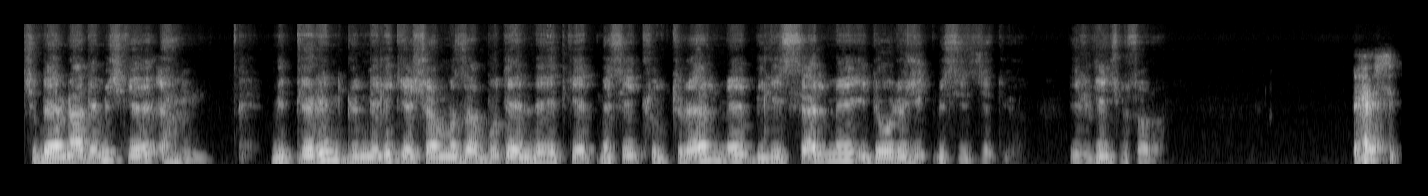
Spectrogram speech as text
Şimdi Berna demiş ki mitlerin gündelik yaşamımıza bu denli etki etmesi kültürel mi, bilişsel mi, ideolojik mi sizce diyor. İlginç bir soru. Hepsi.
